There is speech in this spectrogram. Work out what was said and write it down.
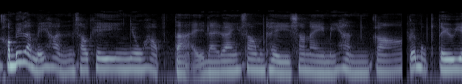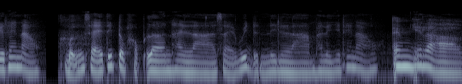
Không biết là Mỹ Hạnh sau khi nhu học tại Đài Loan xong thì sau này Mỹ Hạnh có cái mục tiêu như thế nào? Vẫn sẽ tiếp tục học lên hay là sẽ quyết định đi làm hay là như thế nào? Em nghĩ là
